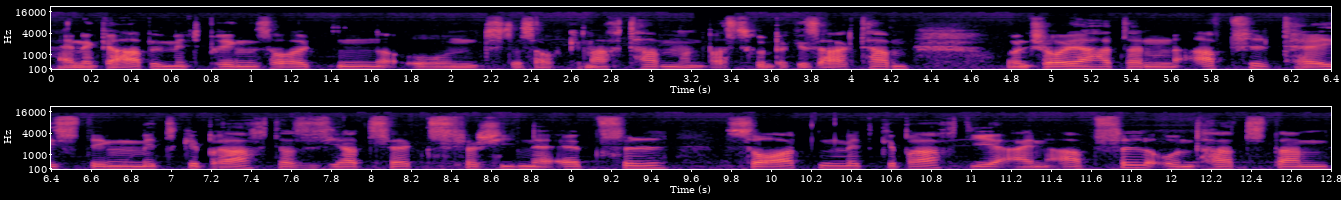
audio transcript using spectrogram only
eine Gabe mitbringen sollten und das auch gemacht haben und was darüber gesagt haben. Und Joya hat dann Apfeltasting mitgebracht, also sie hat sechs verschiedene Äpfelsorten mitgebracht, je ein Apfel und hat dann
